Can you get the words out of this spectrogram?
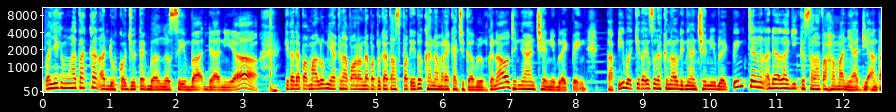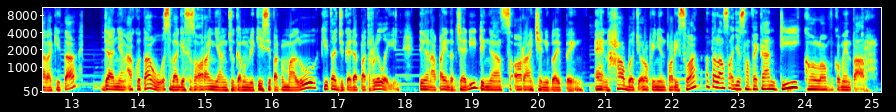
banyak yang mengatakan, aduh kok jutek banget sih mbak dan ya kita dapat malum ya kenapa orang dapat berkata seperti itu karena mereka juga belum kenal dengan Jennie Blackpink. Tapi buat kita yang sudah kenal dengan Jennie Blackpink, jangan ada lagi kesalahpahamannya di antara kita. Dan yang aku tahu sebagai seseorang yang juga memiliki sifat pemalu, kita juga dapat relate dengan apa yang terjadi dengan seorang Jennie Blackpink. And how about your opinion for this one? Atau langsung aja sampaikan di kolom komentar.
